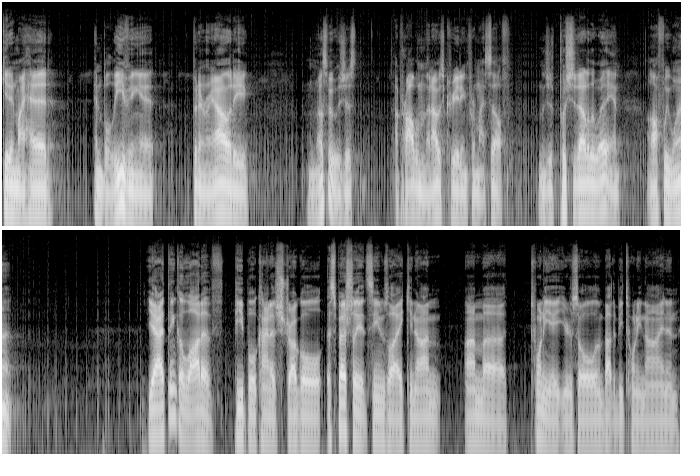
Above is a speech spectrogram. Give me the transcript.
get in my head and believing it, but in reality, most of it was just a problem that I was creating for myself. And just pushed it out of the way and off we went. Yeah, I think a lot of people kind of struggle, especially it seems like, you know, I'm I'm uh 28 years old, I'm about to be 29 and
